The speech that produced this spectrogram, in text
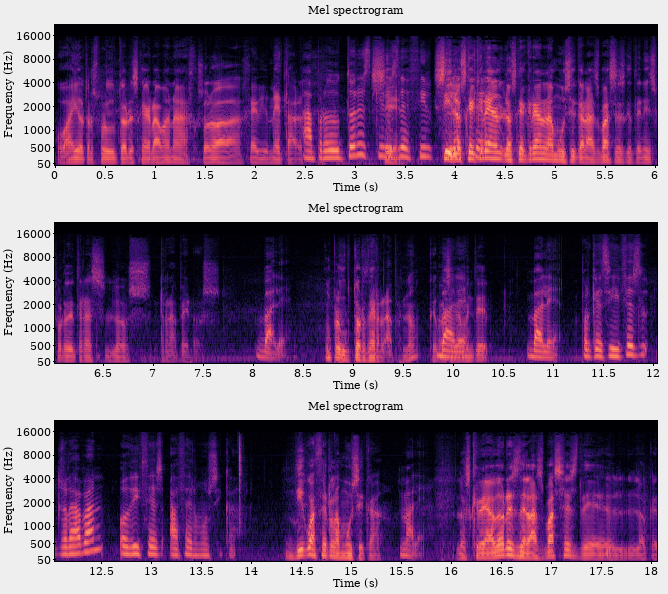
O hay otros productores que graban a- solo a heavy metal. A productores quieres Sí. decir... Sí, los los que, crean, los que crean la música, las bases que tenéis por detrás, los raperos. Vale, Un productor de rap, ¿no? Que Vale. básicamente vale, porque si dices graban o dices hacer música. digo hacer la música. Vale. Los creadores de las bases de lo que,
